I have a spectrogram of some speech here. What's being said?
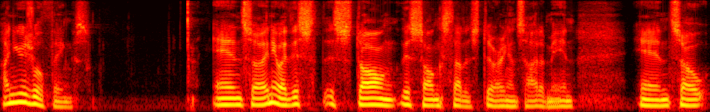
unusual things. And so anyway, this this song this song started stirring inside of me, and and so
